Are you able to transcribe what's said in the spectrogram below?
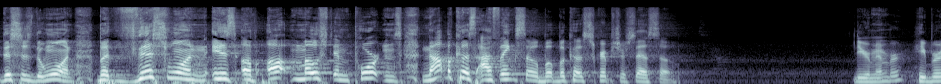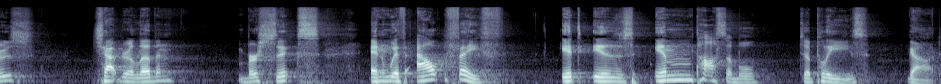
this is the one. But this one is of utmost importance, not because I think so, but because Scripture says so. Do you remember Hebrews chapter 11, verse 6? And without faith, it is impossible to please God.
